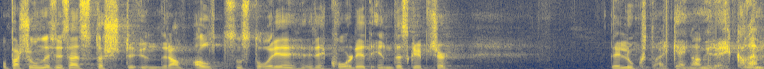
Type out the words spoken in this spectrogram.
Og Personlig syns jeg det største underet av alt som står i 'recorded in the scripture', det lukta ikke engang røyk av dem.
